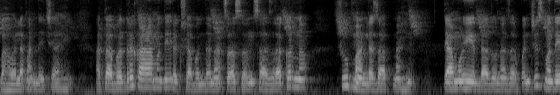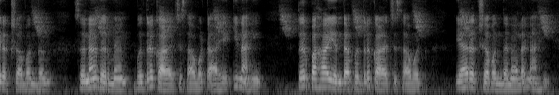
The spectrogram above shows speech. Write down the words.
भावाला बांधायची आहे. आता भद्रकाळामध्ये रक्षाबंधनाचा सण साजरा करणं शुभ मानलं जात नाही. त्यामुळे यंदा दोन हजार पंचवीसमध्ये रक्षाबंधन सणादरम्यान भद्रकाळाची सावट आहे की नाही? तर पहा यंदा भद्रकाळाची सावट या रक्षाबंधनाला नाही.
